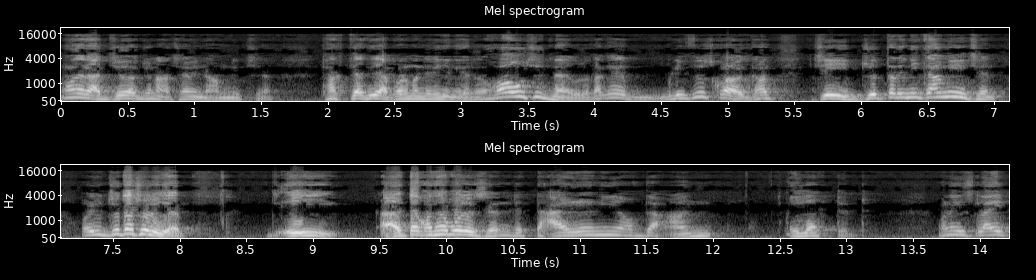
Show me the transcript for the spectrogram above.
আমাদের রাজ্যেও একজন আছে আমি নাম নিচ্ছি না। থাকতে থাকতে অ্যাপয়েন্টমেন্ট নিয়ে নিয়ে গেছেন। হওয়া উচিত না এগুলো তাকে রিফিউজ করা উচিত। কারণ যে ইজ্জতটা তিনি কামিয়েছেন ওই ইজ্জতটা চলে যায়। এই আরেকটা কথা বলেছেন যে টাইরানি অফ দ্য আন ইলেক্টেড মানে ইটস লাইক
